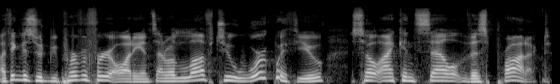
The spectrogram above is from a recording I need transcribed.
I think this would be perfect for your audience and I would love to work with you so I can sell this product.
